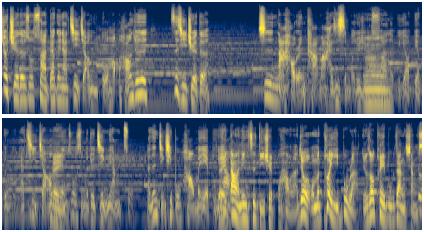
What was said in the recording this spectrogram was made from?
就觉得说，算了，不要跟人家计较那么多，好，好像就是自己觉得。是拿好人卡吗？还是什么？就觉得算了，不要，不要，不用跟人家计较。我们能做什么就尽量做。反正景气不好，我们也不要。对，大环境是的确不好啦。就我们退一步啦，有时候退一步这样想是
